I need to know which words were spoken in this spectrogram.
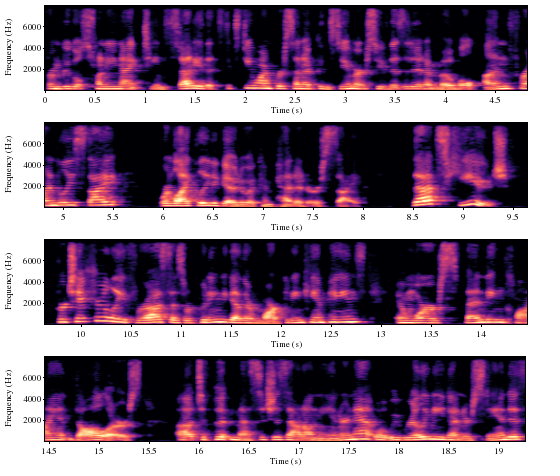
from Google's 2019 study that 61% of consumers who visited a mobile unfriendly site were likely to go to a competitor site. That's huge, particularly for us as we're putting together marketing campaigns and we're spending client dollars uh, to put messages out on the internet. What we really need to understand is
